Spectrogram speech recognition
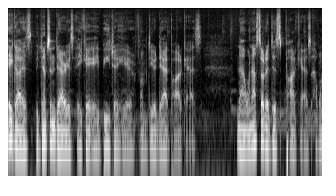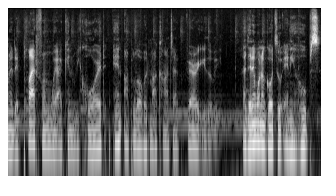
Hey guys, B. Jimson Darius, aka BJ here from Dear Dad Podcast. Now, when I started this podcast, I wanted a platform where I can record and upload my content very easily. I didn't want to go through any hoops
